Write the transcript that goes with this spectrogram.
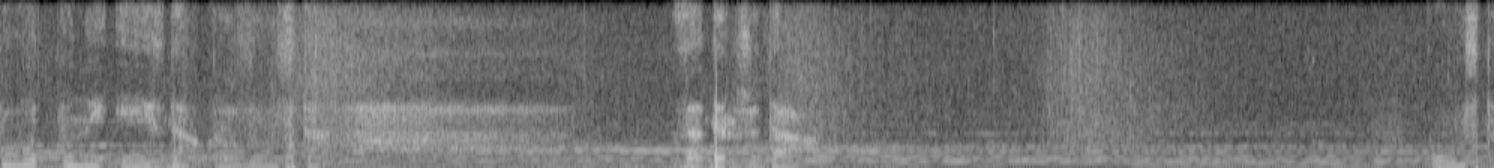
Potpuni izdah kroz usta. Zadrži dah. Usta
